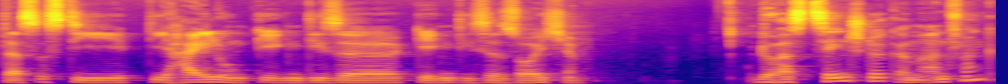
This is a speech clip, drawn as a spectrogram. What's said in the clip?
Das ist die, die Heilung gegen diese, gegen diese Seuche. Du hast zehn Stück am Anfang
